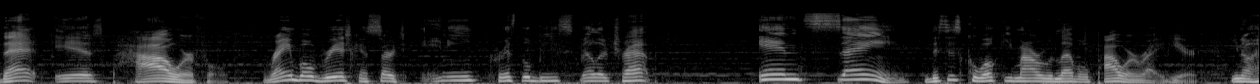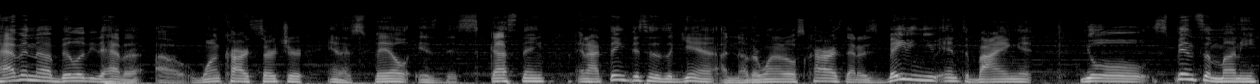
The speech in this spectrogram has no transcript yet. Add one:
That is powerful. Rainbow bridge can search any crystal beast spell or trap insane this is Koa'ki Meiru level power right here you know, having the ability to have a, a one card searcher and a spell is disgusting. And I think this is again another one of those cards that is baiting you into buying it. You'll spend some money,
